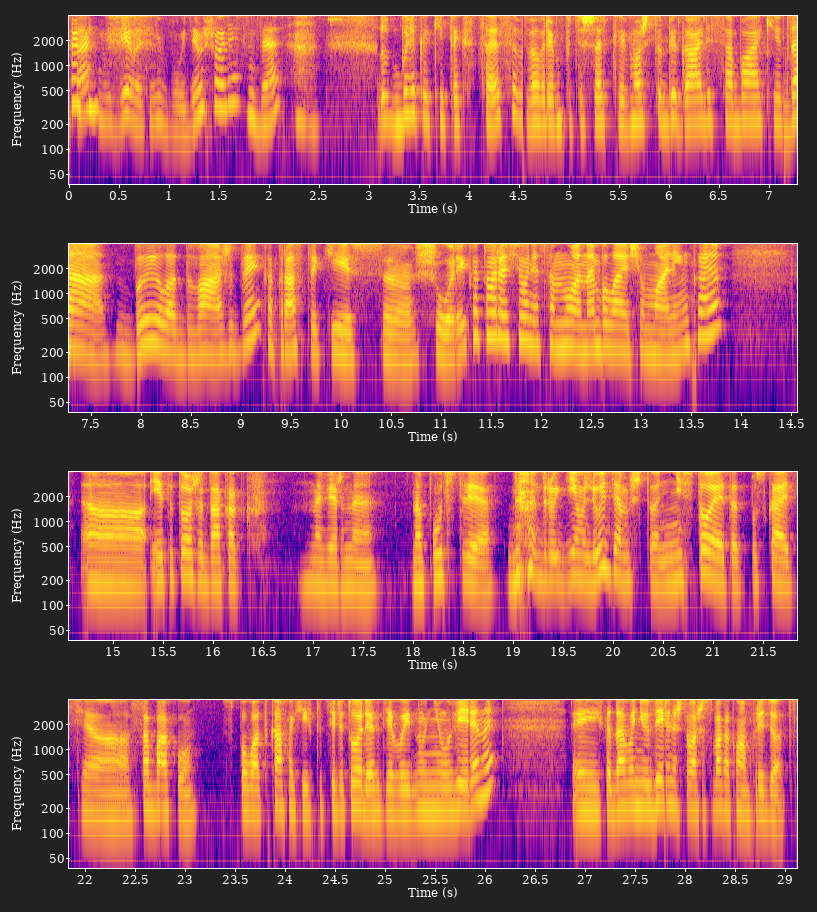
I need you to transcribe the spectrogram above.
Так мы делать не будем, Шори, да? Были какие-то эксцессы во время путешествий? Может, убегали собаки? Да, было дважды, как раз-таки с э, Шори, которая сегодня со мной. Она была еще маленькая. А, и это тоже, да, как, наверное, напутствие другим людям, что не стоит отпускать э, собаку с поводка в каких-то территориях, где вы ну, не уверены и когда вы не уверены, что ваша собака к вам придет.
